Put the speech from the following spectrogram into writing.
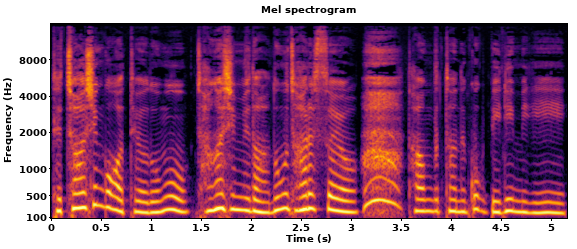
대처하신 것 같아요. 너무 장하십니다. 너무 잘했어요. 다음부터는 꼭 미리미리,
